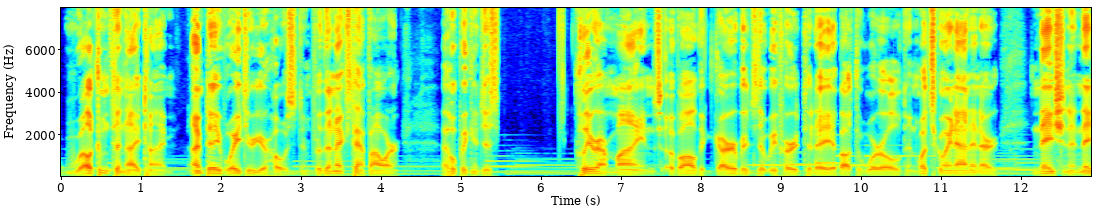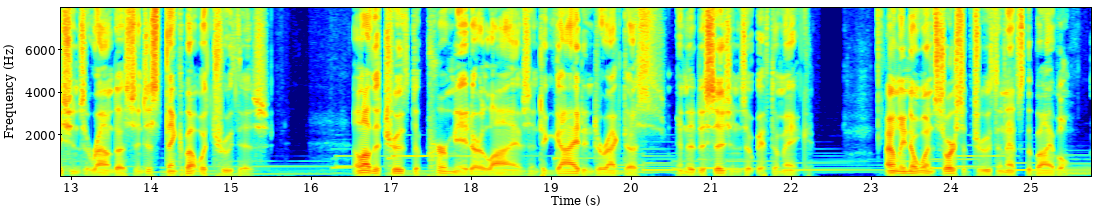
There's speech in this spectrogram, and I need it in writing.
Welcome to Nighttime. I'm Dave Wager, your host, and for the next half hour, I hope we can just clear our minds of all the garbage that we've heard today about the world and what's going on in our nation and nations around us, and just think about what truth is. Allow the truth to permeate our lives and to guide and direct us in the decisions that we have to make. I only know one source of truth, and that's the Bible.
